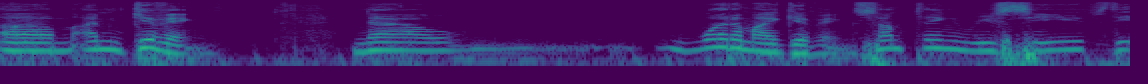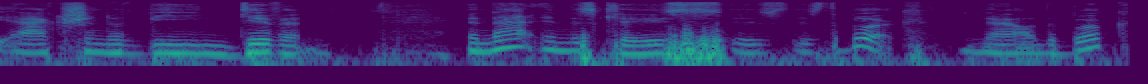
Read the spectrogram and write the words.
Um, I'm giving. Now, what am I giving? Something receives the action of being given. And that, in this case, is, is the book. Now, the book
